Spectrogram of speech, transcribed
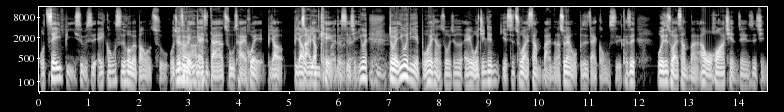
我这一笔是不是？哎、公司会不会帮我出？我觉得这个应该是大家出差会比较比较比较 care 对不对的事情，因为嗯对，因为你也不会想说，就是哎、诶我今天也是出来上班啊，虽然我不是在公司，可是我也是出来上班啊，我花钱这件事情，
